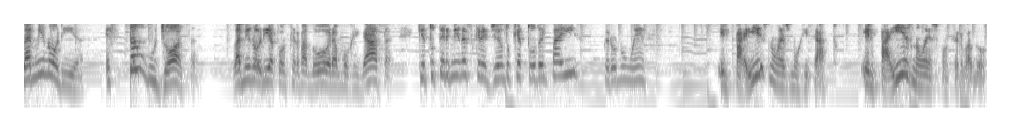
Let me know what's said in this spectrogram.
a minoria é tão budiosa, a minoria conservadora, morrigata, que tu terminas crendo que é todo o país, pero não é. O país não é morrigato, o país não é conservador,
